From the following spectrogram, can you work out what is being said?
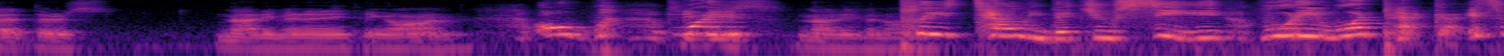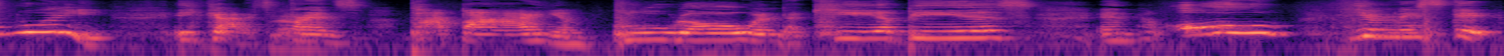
Chet, there's not even anything on. Oh, what are you? Not even on. Please tell me that you see Woody Woodpecker. It's Woody. He got his No. friends Popeye and Bluto and the Care Bears. And oh, you missed it.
